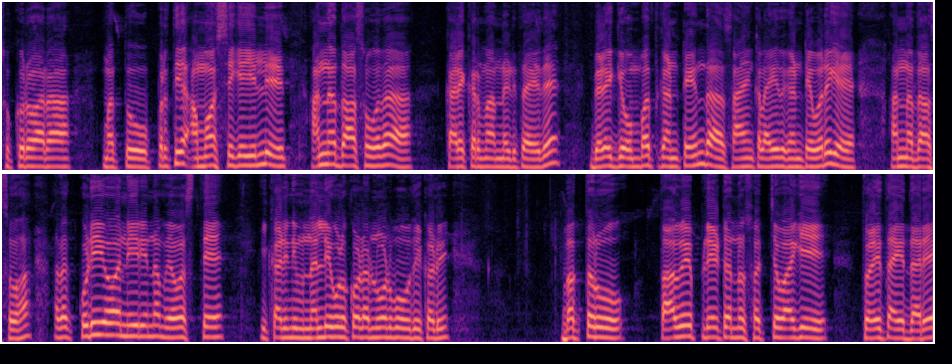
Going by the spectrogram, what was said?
ಶುಕ್ರವಾರ ಮತ್ತು ಪ್ರತಿ ಅಮಾವಾಸ್ಯೆಗೆ ಇಲ್ಲಿ ಅನ್ನದಾಸೋಹದ ಕಾರ್ಯಕ್ರಮ ನಡೀತಾ ಇದೆ. ಬೆಳಗ್ಗೆ ಒಂಬತ್ತು ಗಂಟೆಯಿಂದ ಸಾಯಂಕಾಲ ಐದು ಗಂಟೆವರೆಗೆ ಅನ್ನದಾಸೋಹ ಅದಕ್ಕೆ ಕುಡಿಯುವ ನೀರಿನ ವ್ಯವಸ್ಥೆ ಈ ಕಡೆ ನಿಮ್ಮ ನಲ್ಲಿಗಳು ಕೂಡ ನೋಡ್ಬೋದು ಈ ಕಡೆ. ಭಕ್ತರು ತಾವೇ ಪ್ಲೇಟನ್ನು ಸ್ವಚ್ಛವಾಗಿ ತೊಳಿತಾ ಇದ್ದಾರೆ.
